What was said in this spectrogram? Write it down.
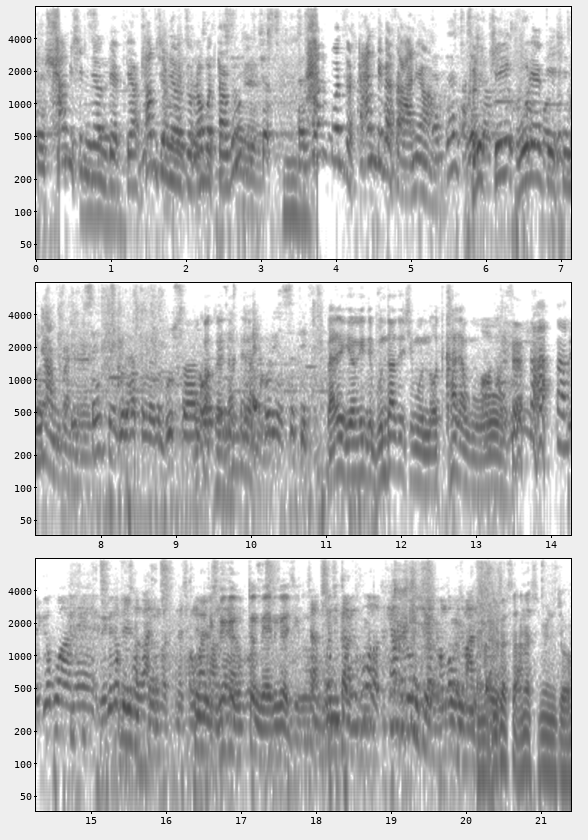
30년 됐대 30년도 넘었다고? 한 번도 딴 데 가서 안 해. 그렇게 오래 되신 양반이에요 못 갈까요? 딴데 가면. 만약에 여기 이제 문 닫으시면 어떡하냐고. 외교부 안에 외교적 수사가 아닌 것 같은데 정말 그게 많네요. 걱정되는 거야 지금. 자, 원칙적인 후원 어떻게 하면 좋을지 방법을 좀 안. 이발소 안 하시면 저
